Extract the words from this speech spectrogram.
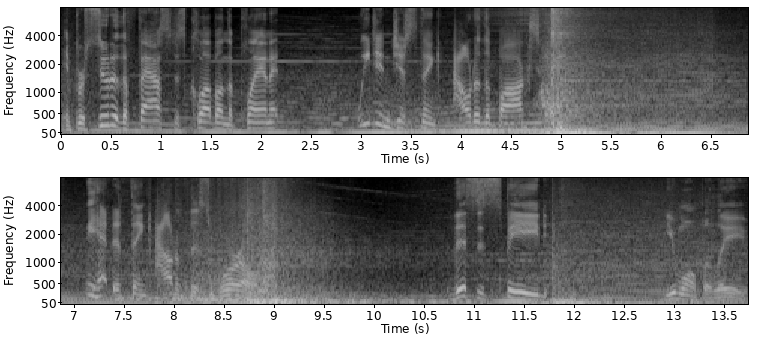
In pursuit of the fastest club on the planet, we didn't just think out of the box, we had to think out of this world. This is speed you won't believe.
